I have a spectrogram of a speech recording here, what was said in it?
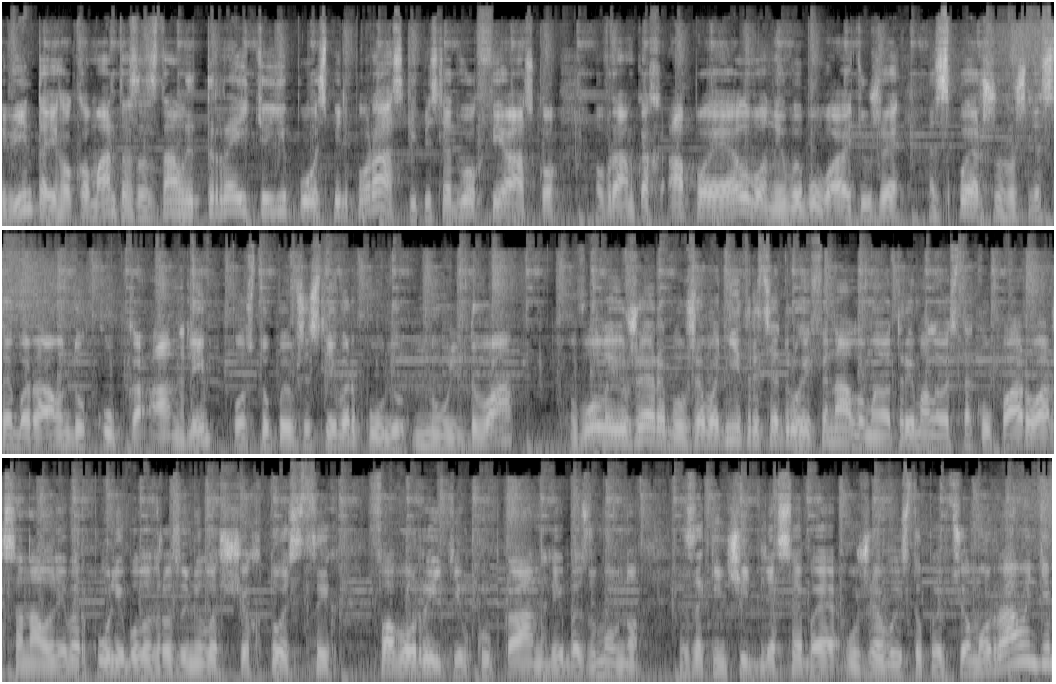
Він та його команда зазнали третьої поспіль поразки. Після двох фіаско в рамках АПЛ вони вибувають уже з першого ж для себе раунду Кубка Англії, поступившись Ліверпулю 0-2. Волею жеребу вже в одній 32-й фіналу ми отримали ось таку пару. Арсенал Ліверпулі. Було зрозуміло, що хтось з цих фаворитів Кубка Англії безумовно закінчить для себе уже виступи в цьому раунді.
